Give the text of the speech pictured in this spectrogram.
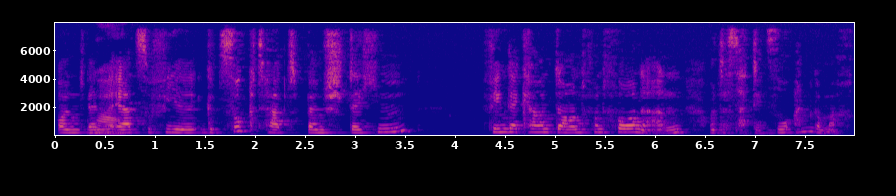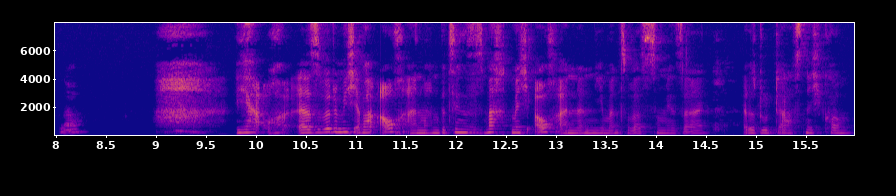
Und wenn Wow. er zu viel gezuckt hat beim Stechen, fing der Countdown von vorne an. Und das hat den so angemacht, ne? Ja, oh, das würde mich aber auch anmachen, beziehungsweise es macht mich auch an, wenn jemand sowas zu mir sagt. Also du darfst nicht kommen.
